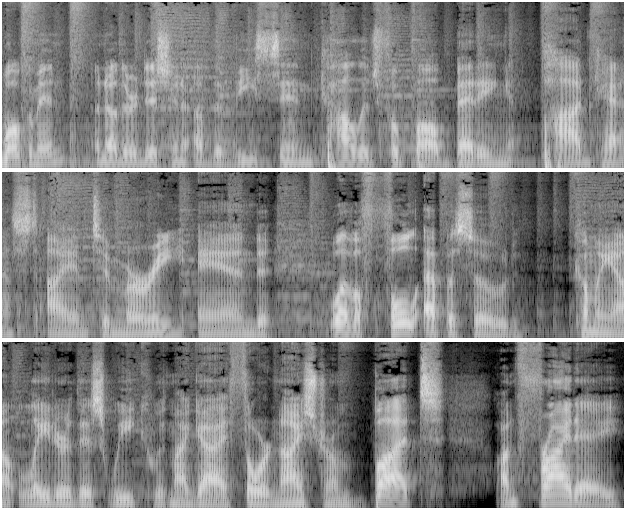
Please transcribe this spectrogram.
Welcome in another edition of the VSiN College Football Betting Podcast. I am Tim Murray, and we'll have a full episode coming out later this week with my guy Thor Nystrom. But on Friday,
